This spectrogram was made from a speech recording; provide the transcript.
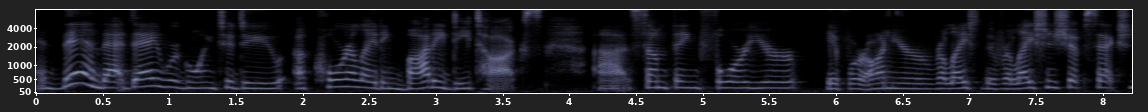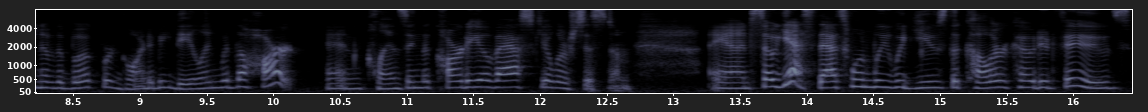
And then that day, we're going to do a correlating body detox, uh, something for your, if we're on your relation, the relationship section of the book, we're going to be dealing with the heart and cleansing the cardiovascular system. And so, yes, that's when we would use the color coded foods.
